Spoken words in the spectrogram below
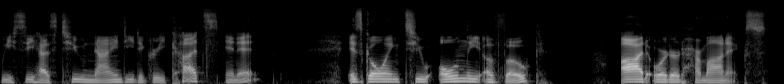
we see has two 90 degree cuts in it, is going to only evoke odd ordered harmonics.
